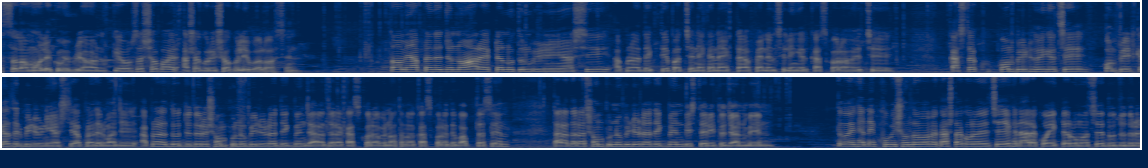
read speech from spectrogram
আসসালামু আলাইকুম এভরিওয়ান, কে অবস্থা সবাই আশা করি সকলেই ভালো আছেন। তো আমি আপনাদের জন্য আরও একটা নতুন ভিডিও নিয়ে আসছি আপনারা দেখতে পাচ্ছেন এখানে একটা প্যানেল সিলিংয়ের কাজ করা হয়েছে। কাজটা খুব কমপ্লিট হয়ে গেছে। কমপ্লিট কাজের ভিডিও নিয়ে আসছি আপনাদের মাঝে। আপনারা ধৈর্য ধরে সম্পূর্ণ ভিডিওটা দেখবেন। যারা যারা কাজ করাবেন অথবা কাজ করাতে ভাবতেছেন, তারা তারা সম্পূর্ণ ভিডিওটা দেখবেন, বিস্তারিত জানবেন। তো এখানে খুবই সুন্দরভাবে কাজটা করা হয়েছে। এখানে আর কয়েকটা রুম আছে। ধরে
